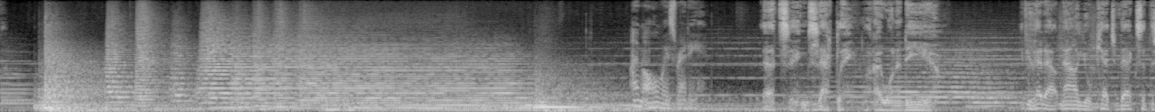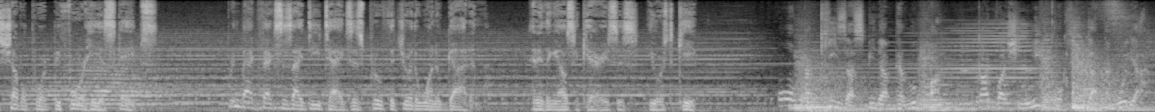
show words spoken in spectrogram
I'm always ready. That's exactly what I wanted to hear. If you head out now, you'll catch Vex at the shuttle port before he escapes. Bring back Vex's ID tags as proof that you're the one who got him. Anything else he carries is yours to keep. O kakiza spida perupa. Kawa shiniko hita kanoya.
